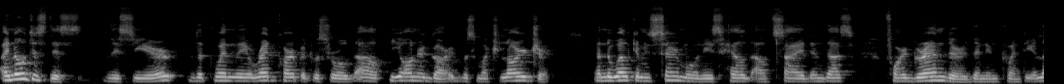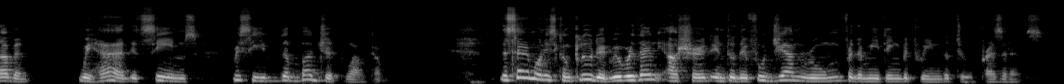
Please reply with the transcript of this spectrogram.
I noticed this this year that when the red carpet was rolled out, the honor guard was much larger, and the welcoming ceremonies held outside and thus far grander than in 2011. We had, it seems, received the budget welcome. The ceremonies concluded, we were then ushered into the Fujian room for the meeting between the two presidents.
